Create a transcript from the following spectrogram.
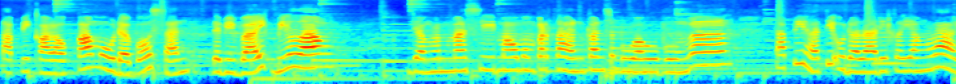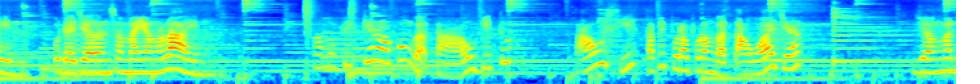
Tapi kalau kamu udah bosan, lebih baik bilang. Jangan masih mau mempertahankan sebuah hubungan, tapi hati udah lari ke yang lain, udah jalan sama yang lain. Kamu pikir aku nggak tahu gitu? Tahu sih, tapi pura-pura nggak tahu aja. Jangan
